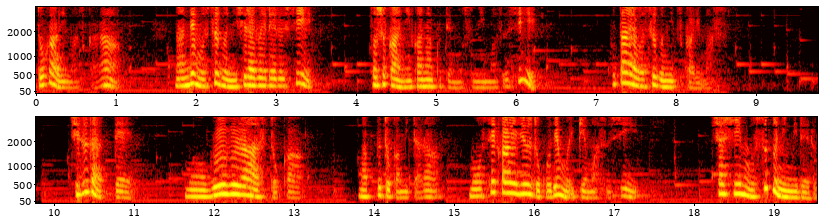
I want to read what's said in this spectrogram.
トがありますから、何でもすぐに調べれるし、図書館に行かなくても済みますし、答えはすぐ見つかります。地図だってもう Google Earth とかマップとか見たらもう世界中どこでも行けますし写真もすぐに見れる。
